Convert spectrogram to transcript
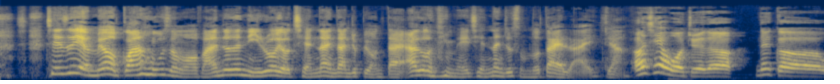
其实也没有关乎什么，反正就是你如果有钱，那你当然就不用带；啊，如果你没钱，那你就什么都带来这样。而且我觉得那个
